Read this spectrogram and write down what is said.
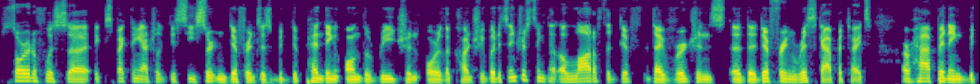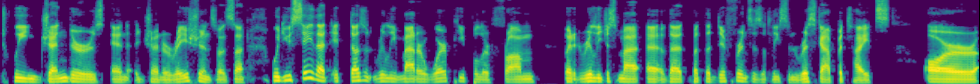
sort of was uh, expecting actually to see certain differences, but depending on the region or the country. But it's interesting that a lot of the diff- divergence, uh, the differing risk appetites, are happening between genders and generations. so Would you say that it doesn't really matter where people are from, but it really just uh, that but the differences, at least in risk appetites, are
